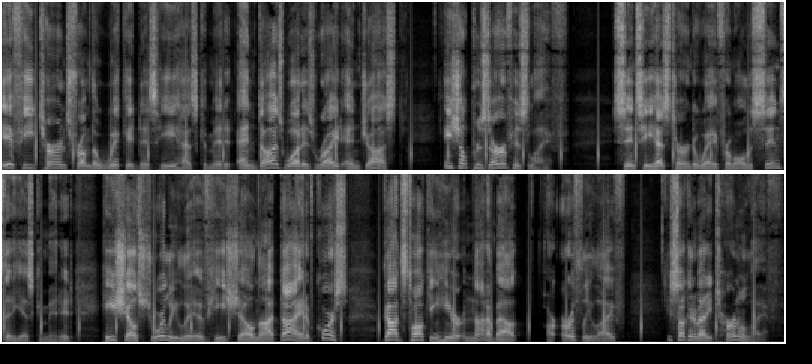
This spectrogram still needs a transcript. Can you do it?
if he turns from the wickedness he has committed and does what is right and just, he shall preserve his life. Since he has turned away from all the sins that he has committed, he shall surely live, he shall not die. And of course, God's talking here not about our earthly life, he's talking about eternal life.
